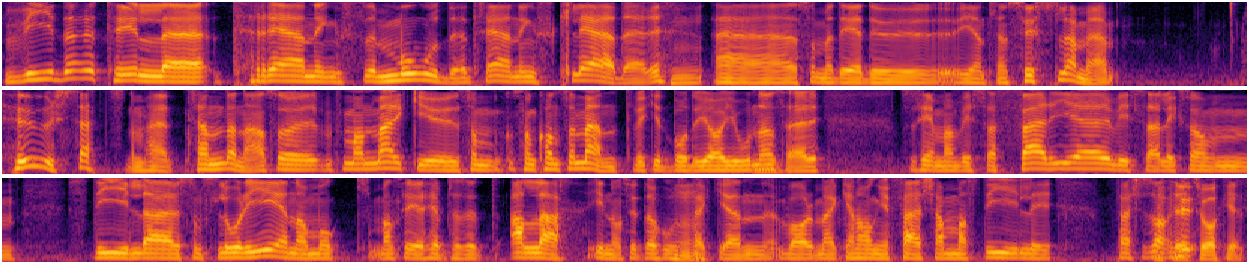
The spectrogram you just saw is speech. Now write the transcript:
Vidare till eh, träningsmode, träningskläder, mm. eh, som är det du egentligen sysslar med. Hur sätts de här trenderna? Alltså, man märker ju som, som konsument, vilket både jag och Jonas är, så ser man vissa färger, vissa liksom stilar som slår igenom och man ser helt plötsligt alla inom citationstecken mm. varumärken har ungefär samma stil i per säsong. Visst är det tråkigt?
